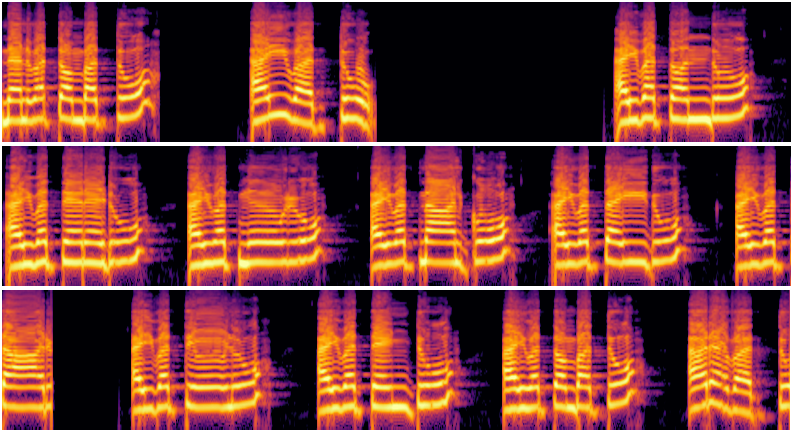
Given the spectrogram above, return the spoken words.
ನಲವತ್ತೊಂಬತ್ತು ಐವತ್ತು. ಐವತ್ತೊಂದು ಐವತ್ತೆರಡು ಐವತ್ತ್ಮೂರು ಐವತ್ನಾಲ್ಕು ಐವತ್ತೈದು ಐವತ್ತಾರು ಐವತ್ತೇಳು ಐವತ್ತೆಂಟು ಐವತ್ತೊಂಬತ್ತು. ಅರವತ್ತು.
